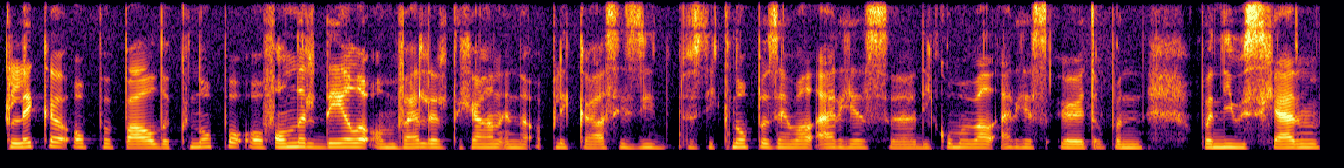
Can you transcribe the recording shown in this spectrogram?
klikken op bepaalde knoppen of onderdelen om verder te gaan in de applicaties. Dus die knoppen zijn wel ergens, die komen wel ergens uit op een, op een nieuw scherm.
